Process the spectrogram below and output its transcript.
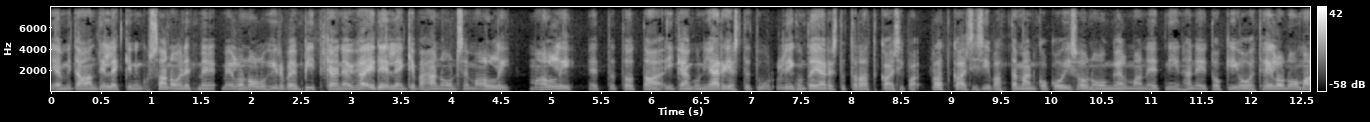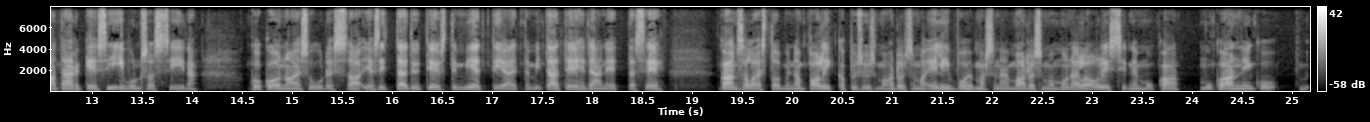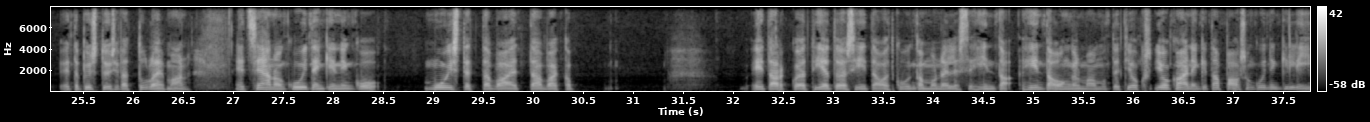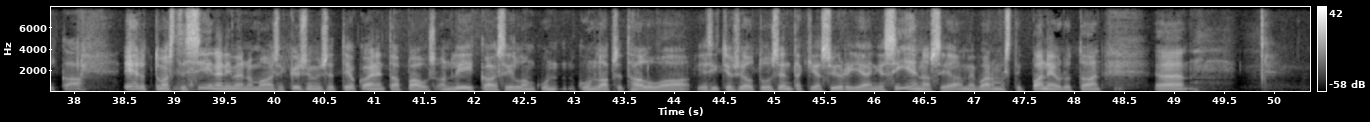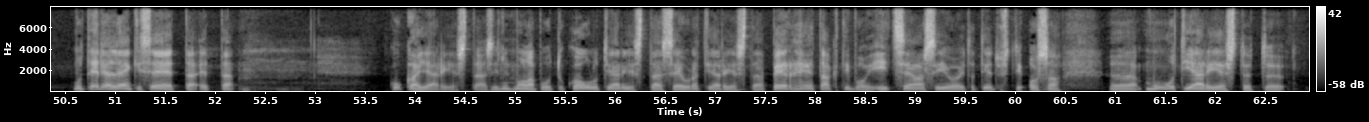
ja mitä Antillekin niin kuin sanoin, että me, meillä on ollut hirveän pitkään ja yhä edelleenkin vähän on se malli, malli että tota, ikään kuin järjestöt, liikuntajärjestöt ratkaisivat, ratkaisisivat tämän koko ison ongelman, että niinhän ei toki ole, että heillä on oma tärkeä siivunsa siinä kokonaisuudessa ja sitten täytyy tietysti miettiä, että mitä tehdään, että se kansalaistoiminnan palikka pysyisi mahdollisimman elinvoimaisena ja mahdollisimman monella olisi sinne mukaan, mukaan niin kuin, että pystyisivät tulemaan. Että sehän on kuitenkin niin kuin muistettava, että vaikka ei tarkkoja tietoja siitä ole, että kuinka monelle se hinta, hintaongelma on, mutta että jokainenkin tapaus on kuitenkin liikaa. Ehdottomasti siinä nimenomaan se kysymys, että jokainen tapaus on liikaa silloin, kun, kun lapset haluaa ja sitten jos joutuu sen takia syrjään ja siihen asiaan me varmasti paneudutaan. Mutta edelleenkin se, että, että kuka järjestää. Siis nyt me ollaan puhuttu koulut järjestää, seurat järjestää, perheet aktivoi itse asioita, tietysti osa ö, muut järjestöt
